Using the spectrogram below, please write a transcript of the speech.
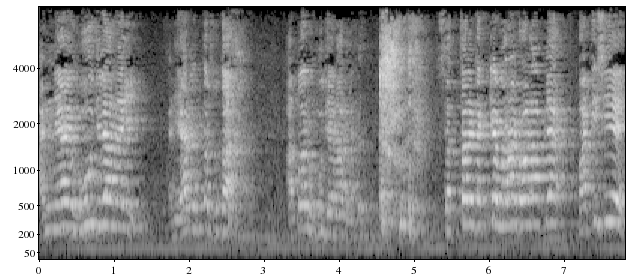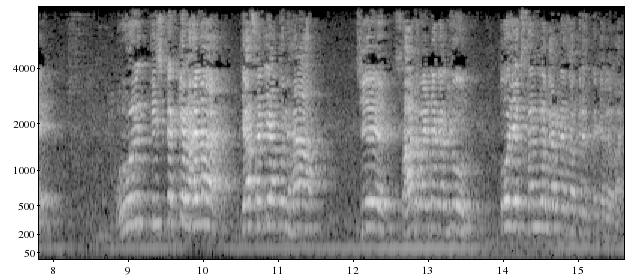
अन्याय होऊ दिला नाही. आणि यानंतर सुद्धा आपण होऊ देणार नाही. सत्तर टक्के मराठवाडा आपल्या पाठीशी आहे. उर्वरित तीस टक्के राहिला त्यासाठी आपण ह्या जे साठ बैठका घेऊन तो एक संघ करण्याचा प्रयत्न केलेला आहे.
